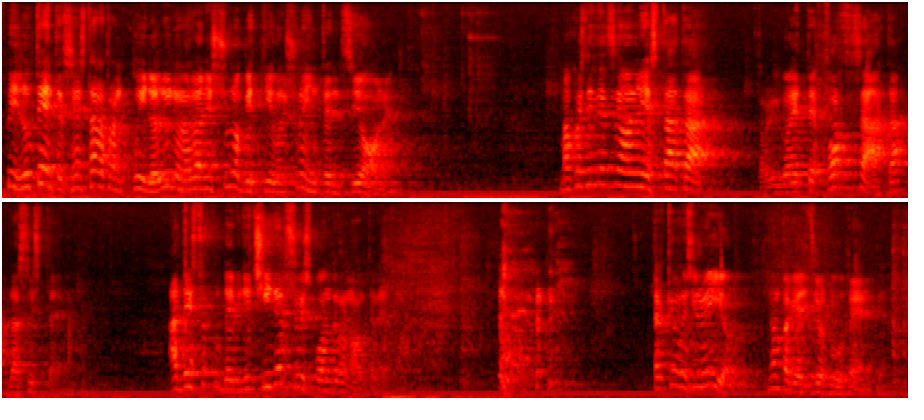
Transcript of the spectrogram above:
quindi l'utente se ne stava tranquillo, lui non aveva nessun obiettivo, nessuna intenzione, ma questa gli è stata tra virgolette, forzata dal sistema. Adesso tu devi decidere se rispondere o no al telefono. perché lo decido io, non perché lo decido tu utente.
